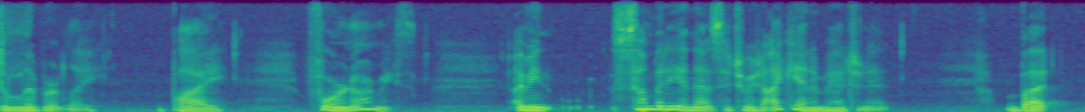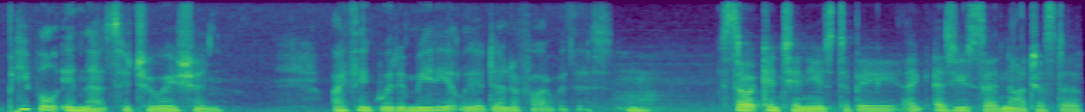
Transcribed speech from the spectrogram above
deliberately by foreign armies. I mean, somebody in that situation, I can't imagine it. But people in that situation, I think, would immediately identify with this. Hmm. So it continues to be, as you said, not just a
